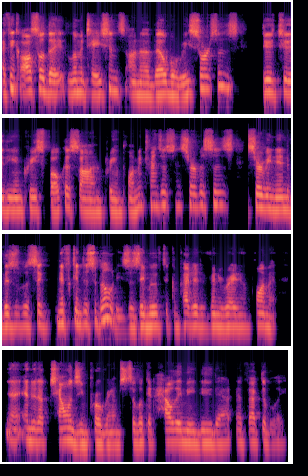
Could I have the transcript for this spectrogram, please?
I think also the limitations on available resources due to the increased focus on pre employment transition services, serving individuals with significant disabilities as they move to competitive integrated employment. Ended up challenging programs to look at how they may do that effectively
